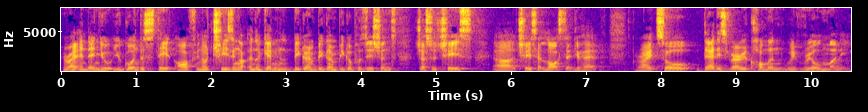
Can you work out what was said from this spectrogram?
right? And then you you go into state of you know chasing and getting bigger and bigger and bigger positions just to chase uh, chase that loss that you had, right? So that is very common with real money,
